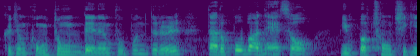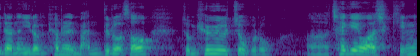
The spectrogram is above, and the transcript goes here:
그중 공통되는 부분들을 따로 뽑아내서 민법 총칙이라는 이런 편을 만들어서 좀 효율적으로 어, 체계화시킨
